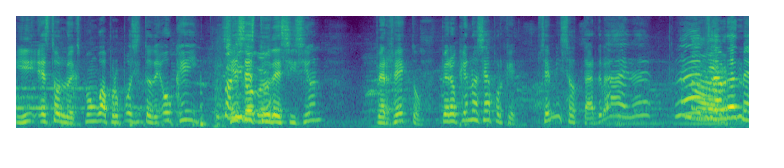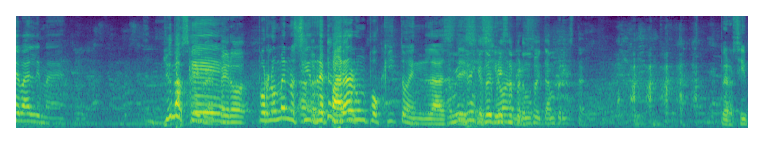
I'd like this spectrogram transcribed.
Y esto lo expongo a propósito de, ok, si esa es tu decisión, perfecto. Pero que no sea porque se me hizo tarde. Ay, ay, ay, la verdad me vale, man. Yo no sé, güey, pero. por lo menos sí A- a mí reparar también- un poquito en las A mí dicen que soy prista, decisiones. pero no soy tan prista. güey. Pero sí,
